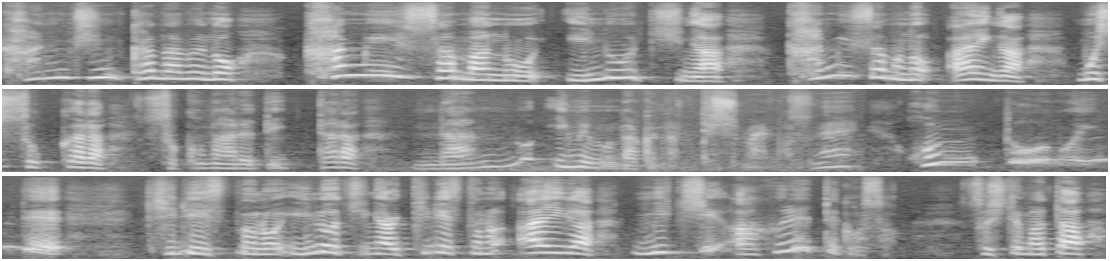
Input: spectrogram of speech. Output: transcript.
肝心要の神様の命が神様の愛がもしそこから損なわれていったら何の意味もなくなってしまいますね。本当の意味でキリストの命がキリストの愛が満ち溢れてこそ。そしてまた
